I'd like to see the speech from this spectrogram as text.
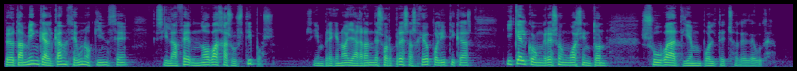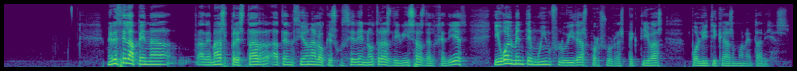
pero también que alcance 1,15 si la Fed no baja sus tipos, siempre que no haya grandes sorpresas geopolíticas y que el Congreso en Washington suba a tiempo el techo de deuda. Merece la pena, además, prestar atención a lo que sucede en otras divisas del G10, igualmente muy influidas por sus respectivas políticas monetarias.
